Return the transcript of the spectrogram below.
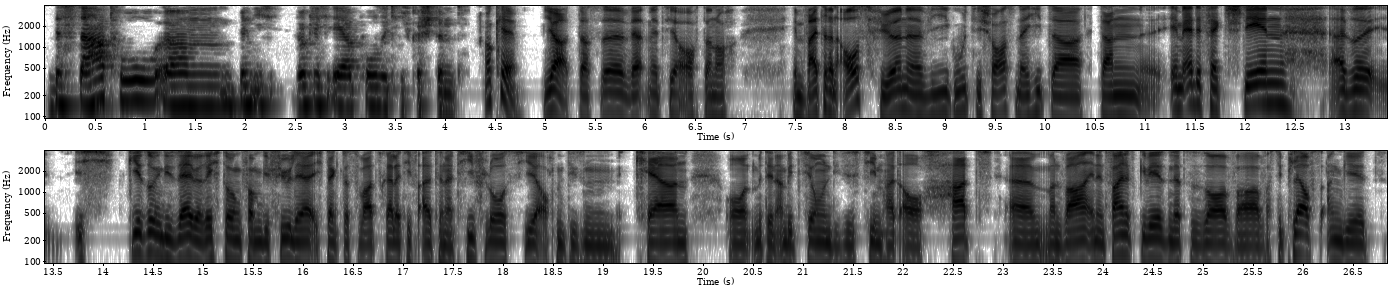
bis dato ähm, bin ich wirklich eher positiv gestimmt. Okay, ja, das äh, werden wir jetzt hier auch dann noch im Weiteren ausführen, äh, wie gut die Chancen der Heat da dann im Endeffekt stehen. Also ich gehe so in dieselbe Richtung vom Gefühl her. Ich denke, das war jetzt relativ alternativlos hier auch mit diesem Kern und mit den Ambitionen, die dieses Team halt auch hat. Ähm, man war in den Finals gewesen, letzte Saison war, was die Playoffs angeht,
